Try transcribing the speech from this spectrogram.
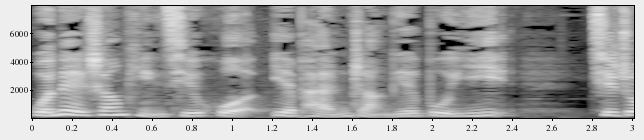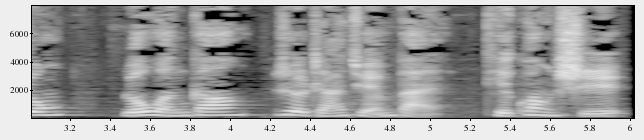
国内商品期货夜盘涨跌不一，其中螺纹钢、热轧卷板、铁矿石、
